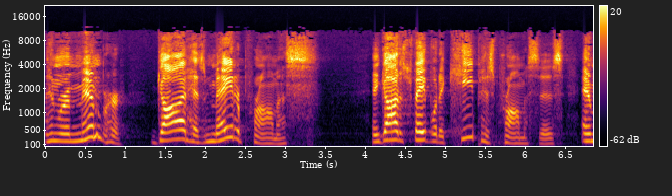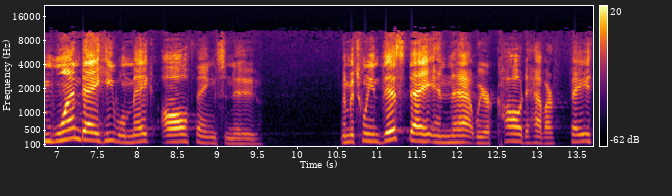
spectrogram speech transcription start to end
and remember God has made a promise and God is faithful to keep his promises and one day he will make all things new. And between this day and that, we are called to have our faith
